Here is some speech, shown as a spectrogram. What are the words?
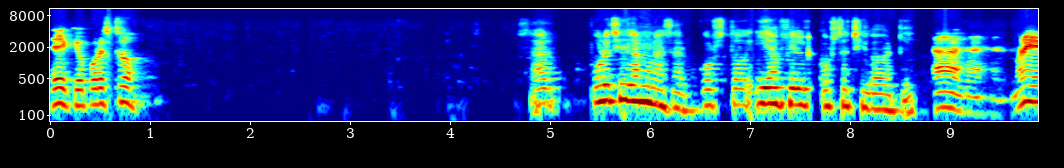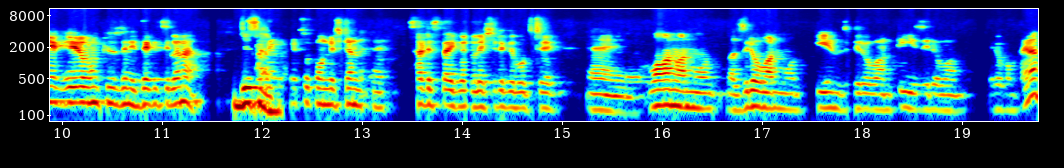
এই, কেউ পড়েছো? স্যার পড়েছিলাম মনে হয় স্যার কোর্স তো ইয়া ফিল্ড কোর্সটা ছিল আর কি। হ্যাঁ হ্যাঁ হ্যাঁ মানে এরকম কিছু জিনিস দেখেছিলে না? জি স্যার কিছু কন্ডিশন স্যাটিসফাই করলে সেটাকে বলছে ওয়ান ওয়ান মোড বা zero one mode TN zero one T zero one এরকম তাই না?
